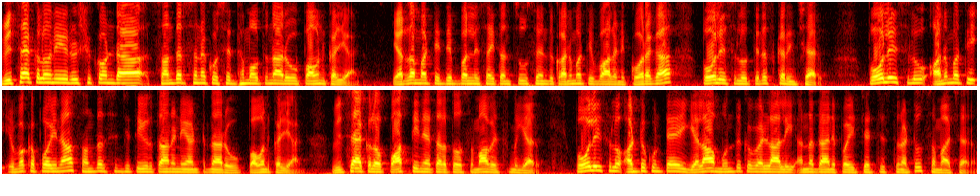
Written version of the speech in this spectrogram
విశాఖలోని ఋషికొండ సందర్శనకు సిద్ధమవుతున్నారు పవన్ కళ్యాణ్. ఎర్రమట్టి దిబ్బల్ని సైతం చూసేందుకు అనుమతి ఇవ్వాలని కోరగా పోలీసులు తిరస్కరించారు. పోలీసులు అనుమతి ఇవ్వకపోయినా సందర్శించి తీరుతానని అంటున్నారు పవన్ కళ్యాణ్. విశాఖలో పార్టీ నేతలతో సమావేశమయ్యారు. పోలీసులు అడ్డుకుంటే ఎలా ముందుకు వెళ్ళాలి అన్న దానిపై చర్చిస్తున్నట్టు సమాచారం.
